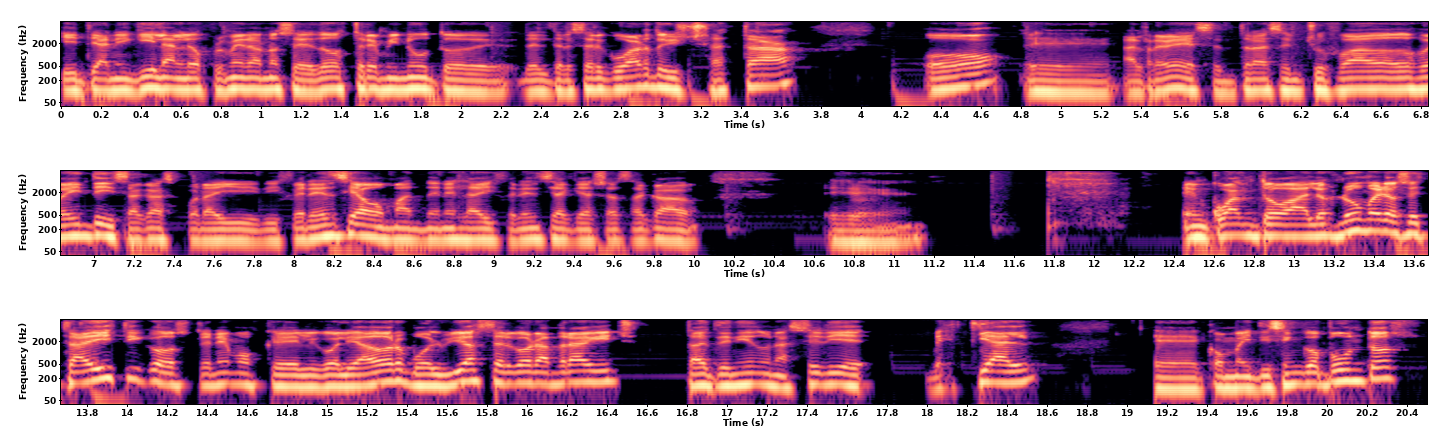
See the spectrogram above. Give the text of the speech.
y te aniquilan los primeros, no sé, dos, tres minutos de- del tercer cuarto y ya está. O eh, al revés, entras enchufado a 2.20 y sacás por ahí diferencia o mantenés la diferencia que hayas sacado. Eh, en cuanto a los números estadísticos, tenemos que el goleador volvió a ser Goran Dragic, está teniendo una serie bestial eh, con 25 puntos.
